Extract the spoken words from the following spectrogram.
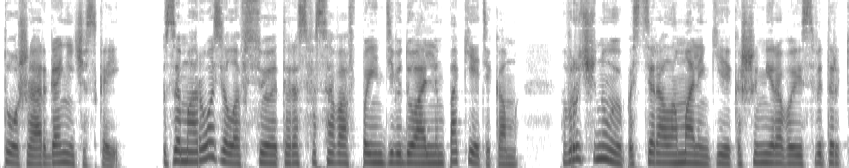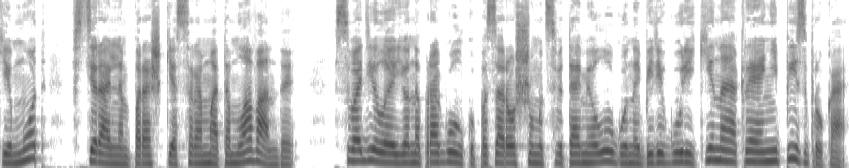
тоже органической? Заморозила все это, расфасовав по индивидуальным пакетикам. Вручную постирала маленькие кашемировые свитерки мод в стиральном порошке с ароматом лаванды. Сводила ее на прогулку по заросшему цветами лугу на берегу реки на окраине Писбрука.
